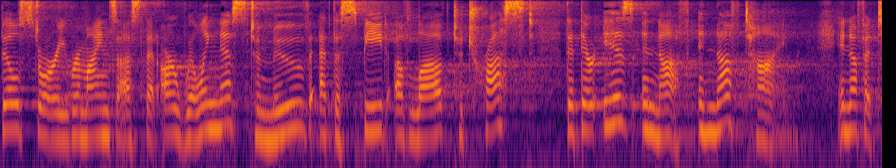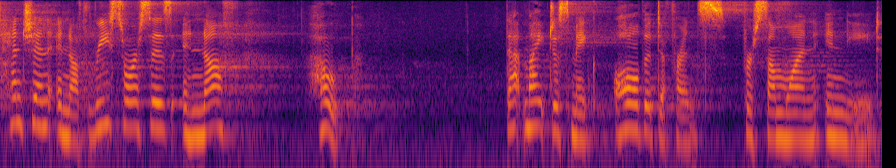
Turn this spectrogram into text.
Bill's story reminds us that our willingness to move at the speed of love, to trust that there is enough, enough time, enough attention, enough resources, enough hope. That might just make all the difference for someone in need.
